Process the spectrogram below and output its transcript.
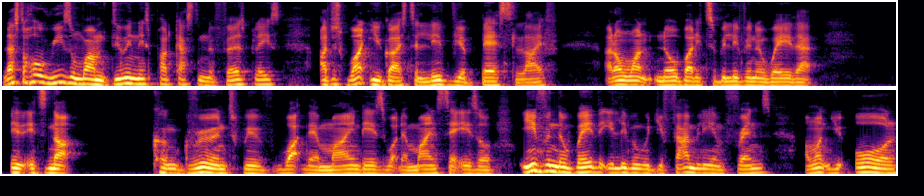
That's the whole reason why i'm doing this podcast in the first place. I just want you guys to live your best life. I don't want nobody to be living a way that it, it's not congruent with what their mind is, what their mindset is, or even the way that you're living with your family and friends. I want you all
